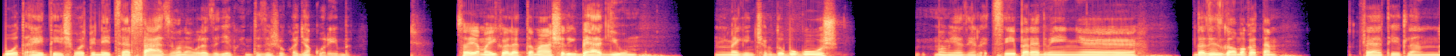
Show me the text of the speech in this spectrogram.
bot ejtés volt, mint négyszer százon, ahol ez egyébként azért sokkal gyakoribb. Szóval Jamaika lett a második, Belgium megint csak dobogós, ami azért egy szép eredmény, de az izgalmakat nem feltétlen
